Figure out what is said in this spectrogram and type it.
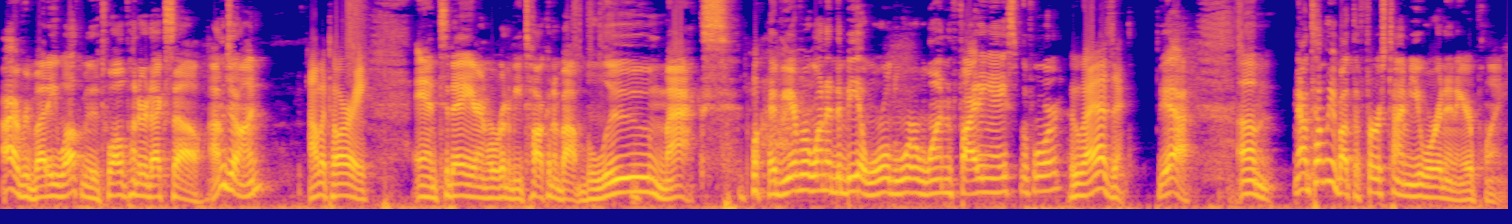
Hi, everybody. Welcome to the 1200 XL. I'm John. I'm Atari. And today, Aaron, we're going to be talking about Blue Max. Have you ever wanted to be a World War One fighting ace before? Who hasn't? Yeah. Um, now, tell me about the first time you were in an airplane.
